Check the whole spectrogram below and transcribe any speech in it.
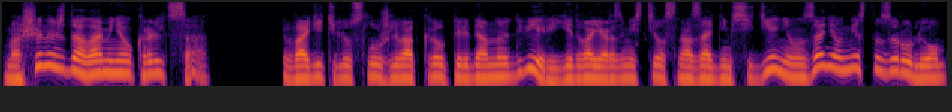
Машина ждала меня у крыльца. Водитель услужливо открыл передо мной дверь, и едва я разместился на заднем сиденье, он занял место за рулем,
